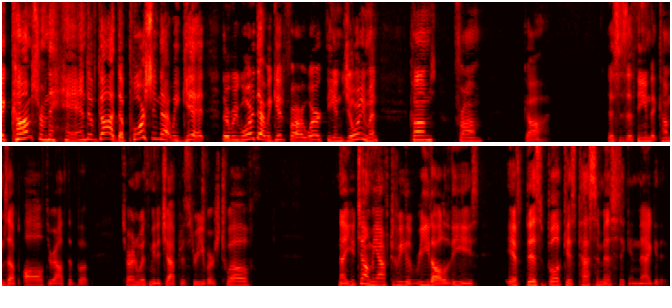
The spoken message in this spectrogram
It comes from the hand of God. The portion that we get, the reward that we get for our work, the enjoyment, comes from God. This is a theme that comes up all throughout the book. Turn with me to chapter 3, verse 12. Now, you tell me after we read all of these if this book is pessimistic and negative.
